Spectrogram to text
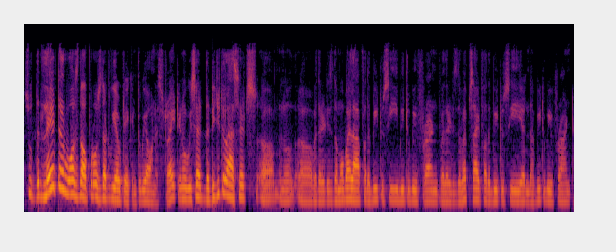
So the later was the approach that we have taken, to be honest, right? You know, we said the digital assets, um, you know, uh, whether it is the mobile app for the B2C, B2B front, whether it is the website for the B2C and the B2B front,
